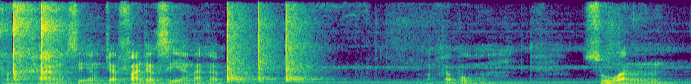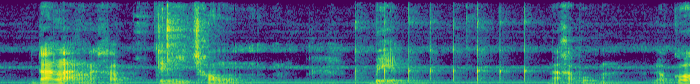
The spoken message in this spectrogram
ค่อนข้างเสียงจากฟังจากเสียงนะครับนะครับผมส่วน ด้านหลังนะครับ จะมีช่องเบสนะครับผมแล้วก็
